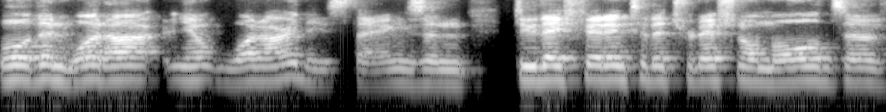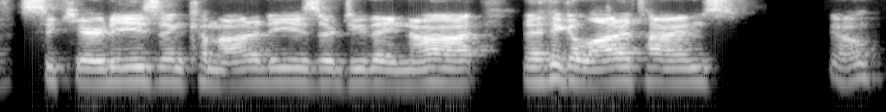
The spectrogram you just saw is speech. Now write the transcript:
well then what are you know what are these things? And do they fit into the traditional molds of securities and commodities or do they not? And i think a lot of times you know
